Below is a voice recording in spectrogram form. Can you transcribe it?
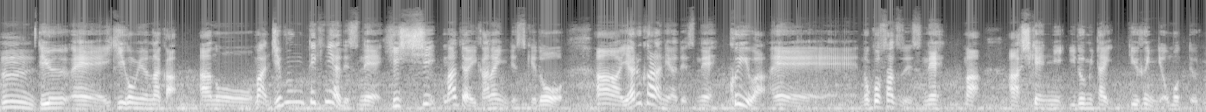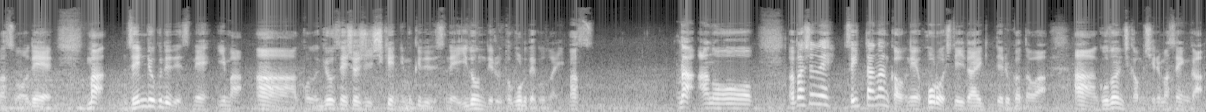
うんっていう、えー、意気込みの中、あのまあ自分的にはですね、必死まではいかないんですけど、あやるからにはですね、悔いは、えー、残さずですね、まあ、試験に挑みたいっていうふうに思っておりますので、まあ、全力でですね、今、あこの行政書士試験に向けてですね、挑んでるところでございます。まあ、あのー、私のね、ツイッターなんかをね、フォローしていただいている方は、あご存知かもしれませんが、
